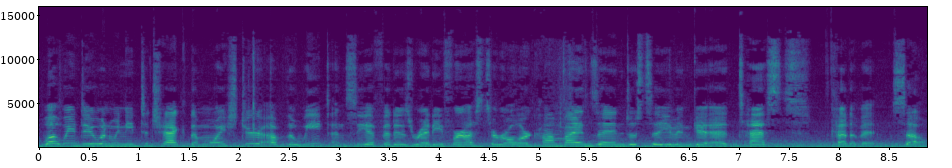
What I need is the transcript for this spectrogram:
what we do when we need to check the moisture of the wheat and see if it is ready for us to roll our combines in just to even get a test cut of it. So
